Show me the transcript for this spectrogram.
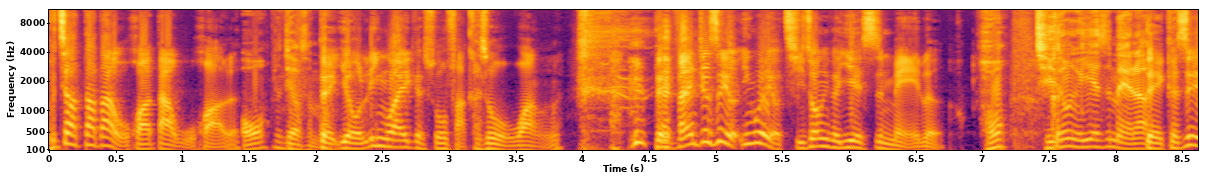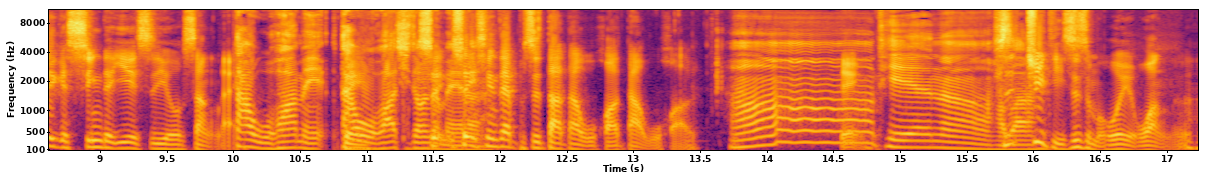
不叫大大五花大五花了。哦，那叫什么？对，有另外一个说法，可是我忘了。对，反正就是有，因为有其中一个夜市没了。哦，其中一个夜市没了。对，可是有一个新的夜市又上来。大五花没，大五花其中一个没了。所以现在不是大大五花大五花了。啊，对，天哪，好吧，具体是什么我也忘了。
